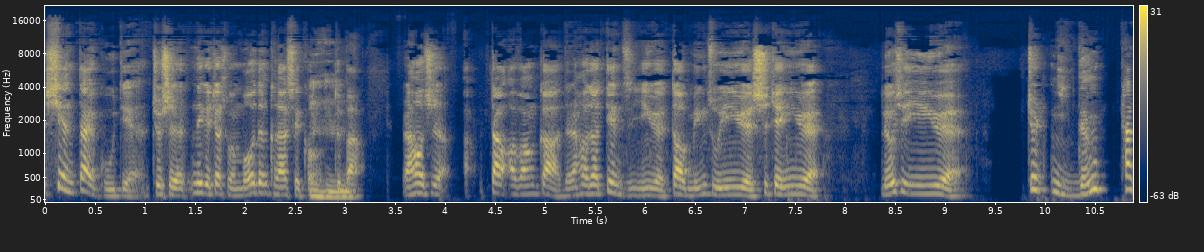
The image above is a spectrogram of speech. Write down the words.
现代古典，就是那个叫什么 modern classical，、嗯对吧？然后是到 avant garde，然后到电子音乐，到民族音乐、世界音乐、流行音乐，就你能他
